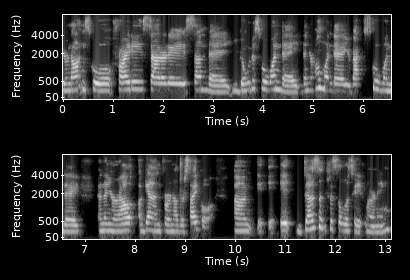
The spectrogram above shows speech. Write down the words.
you're not in school Friday, Saturday, Sunday. You go to school one day, then you're home one day, you're back to school one day, and then you're out again for another cycle. Um, it, it, doesn't facilitate learning.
